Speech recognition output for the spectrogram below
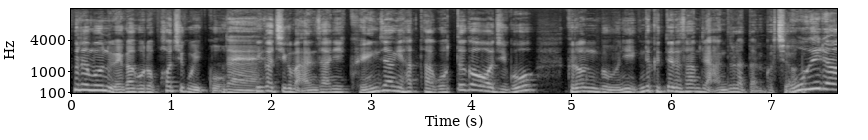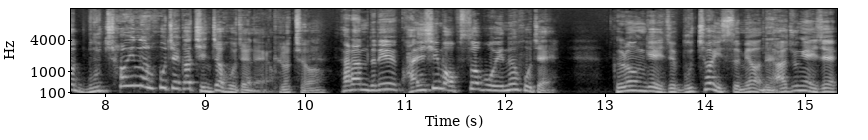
흐름은 외곽으로 퍼지고 있고 네. 그러니까 지금 안산이 굉장히 핫하고 뜨거워지고 그런 부분이 근데 그때는 사람들이 안 들어갔다는 거죠. 오히려 묻혀 있는 호재가 진짜 호재네요. 그렇죠. 사람들이 관심 없어 보이는 호재 그런 게 이제 묻혀 있으면 네. 나중에 이제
